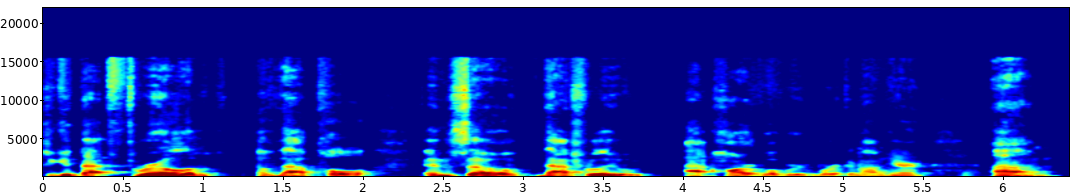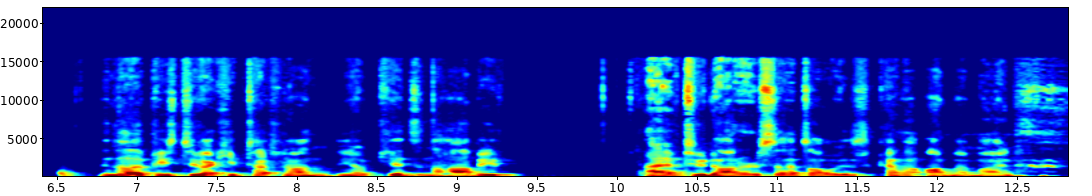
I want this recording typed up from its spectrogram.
to get that thrill of of that pull. And so that's really at heart what we're working on here. Um, another piece too, I keep touching on, you know, kids in the hobby. I have two daughters, so that's always kind of on my mind.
